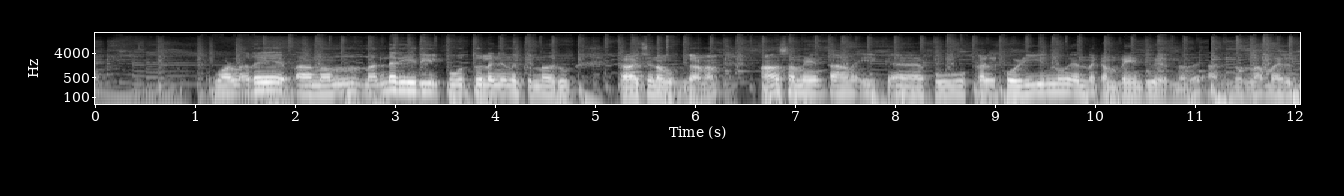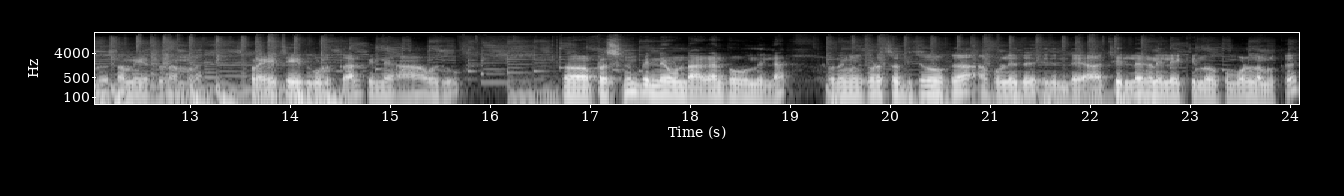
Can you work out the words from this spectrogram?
വളരെ നല്ല രീതിയിൽ പൂത്തുലഞ്ഞ് നിൽക്കുന്ന ഒരു കാഴ്ച നമുക്ക് കാണാം. ആ സമയത്താണ് ഈ പൂക്കൾ കൊഴിയുന്നു എന്ന കംപ്ലൈന്റ് വരുന്നത്. അതിനുള്ള മരുന്ന് സമയത്ത് നമ്മൾ സ്പ്രേ ചെയ്ത് കൊടുത്താൽ പിന്നെ ആ ഒരു പ്രശ്നം പിന്നെ ഉണ്ടാകാൻ പോകുന്നില്ല. അപ്പോൾ നിങ്ങൾക്കിവിടെ ശ്രദ്ധിച്ച് നോക്കുക. അപ്പോൾ ഇത് ഇതിന്റെ ആ ചില്ലകളിലേക്ക് നോക്കുമ്പോൾ നമുക്ക്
